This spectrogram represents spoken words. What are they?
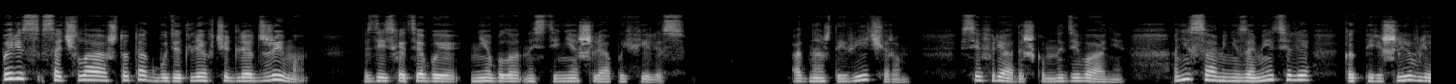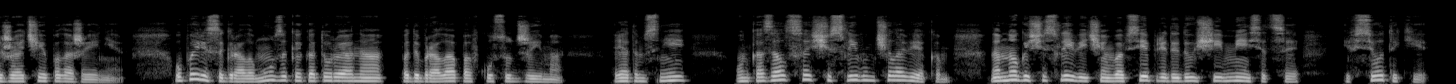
Пэрис сочла, что так будет легче для Джима. Здесь хотя бы не было на стене шляпы Филлис. Однажды вечером, сев рядышком на диване, они сами не заметили, как перешли в лежачее положение. У Перри сыграла музыка, которую она подобрала по вкусу Джима. Рядом с ней он казался счастливым человеком, намного счастливее, чем во все предыдущие месяцы, и все-таки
